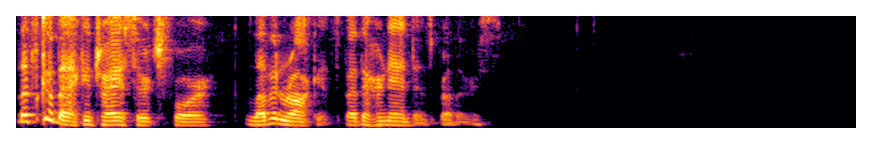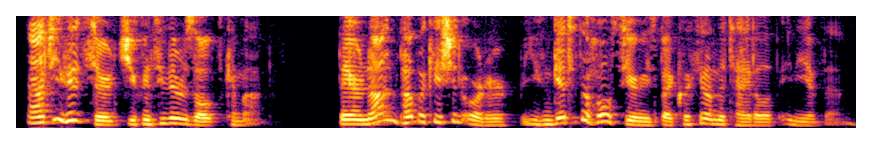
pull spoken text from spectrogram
Let's go back and try a search for Love and Rockets by the Hernandez brothers. After you hit search, you can see the results come up. They are not in publication order, but you can get to the whole series by clicking on the title of any of them.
